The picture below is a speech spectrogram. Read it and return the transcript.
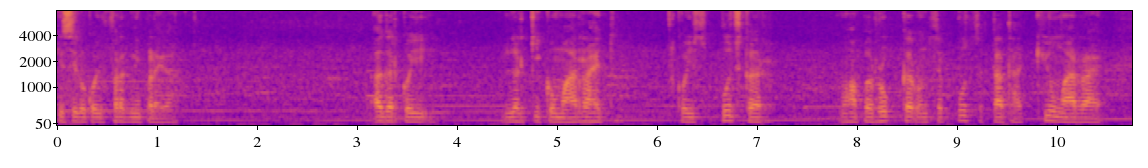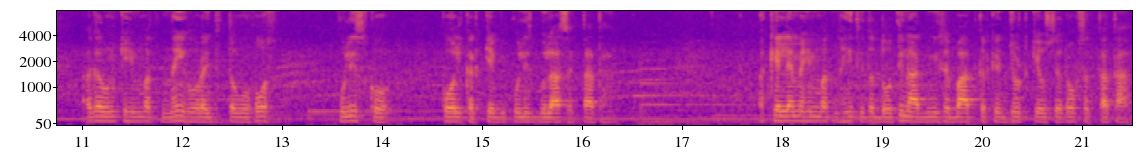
किसी को कोई फ़र्क नहीं पड़ेगा। अगर कोई लड़की को मार रहा है तो कोई पूछ कर वहाँ पर रुक कर उनसे पूछ सकता था, क्यों मार रहा है? अगर उनकी हिम्मत नहीं हो रही थी तो वो हो पुलिस को कॉल करके भी पुलिस बुला सकता था। अकेले में हिम्मत नहीं थी तो दो तीन आदमी से बात करके जुट के उसे रोक सकता था।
